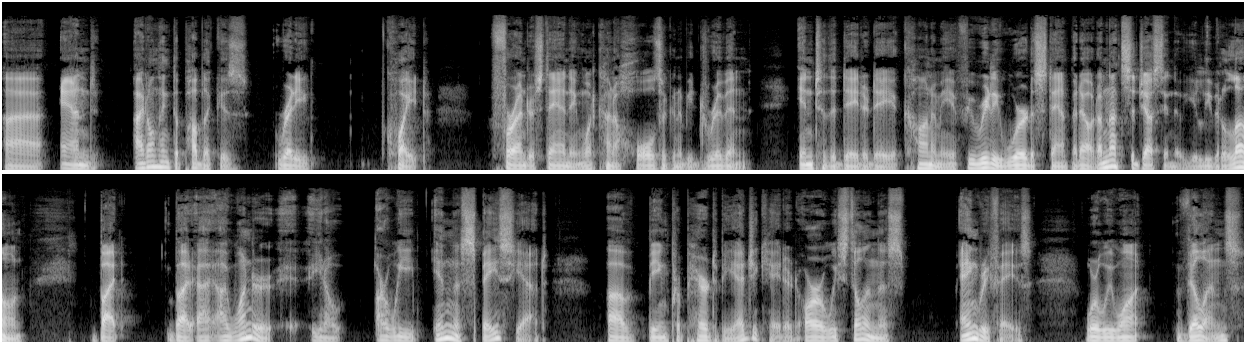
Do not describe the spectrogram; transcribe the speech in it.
uh, and I don't think the public is ready quite for understanding what kind of holes are going to be driven into the day to day economy if you really were to stamp it out. I'm not suggesting that you leave it alone, but but I, I wonder, you know, are we in the space yet of being prepared to be educated, or are we still in this angry phase where we want villains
